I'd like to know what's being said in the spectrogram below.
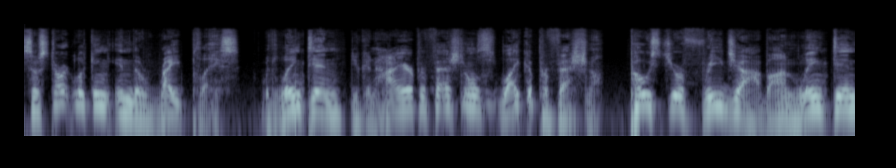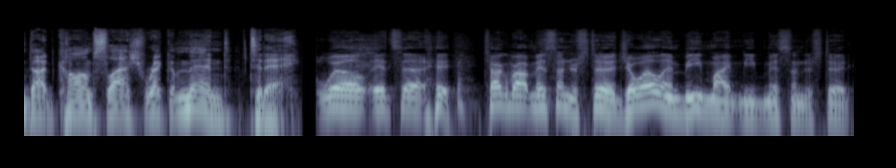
So start looking in the right place. With LinkedIn, you can hire professionals like a professional. Post your free job on linkedin.com slash recommend today. Well, it's a talk about misunderstood. Joel Embiid might be misunderstood.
